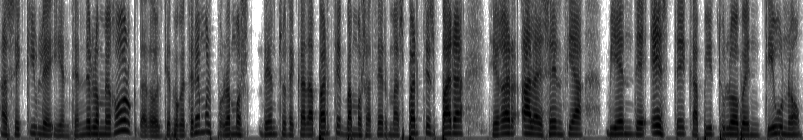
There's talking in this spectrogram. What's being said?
asequible y entenderlo mejor, dado el tiempo que tenemos, pues vamos dentro de cada parte, vamos a hacer más partes para llegar a la esencia bien de este capítulo 21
